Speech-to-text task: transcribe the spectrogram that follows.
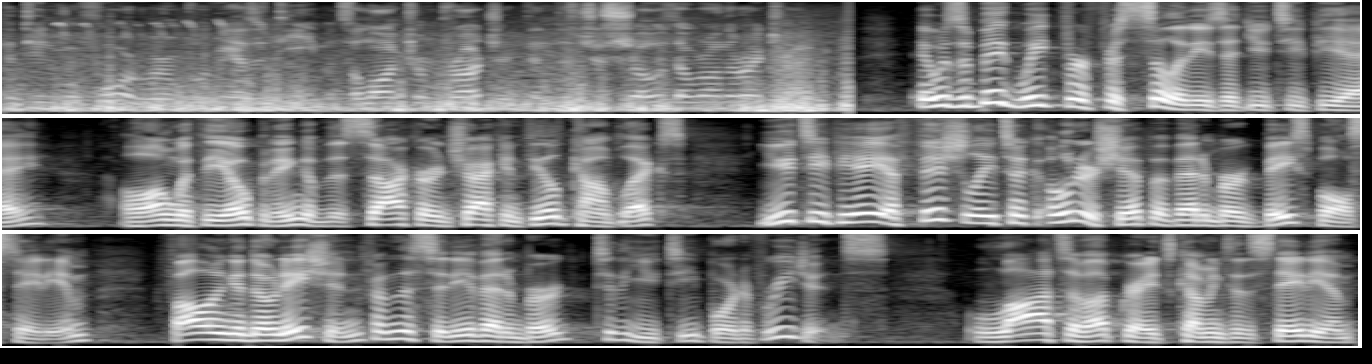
continue to move forward. We're improving as a team. It's a long-term project, and this just shows that we're on the right track. It was a big week for facilities at UTPA. Along with the opening of the soccer and track and field complex, UTPA officially took ownership of Edinburg Baseball Stadium following a donation from the City of Edinburg to the UT Board of Regents. Lots of upgrades coming to the stadium.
